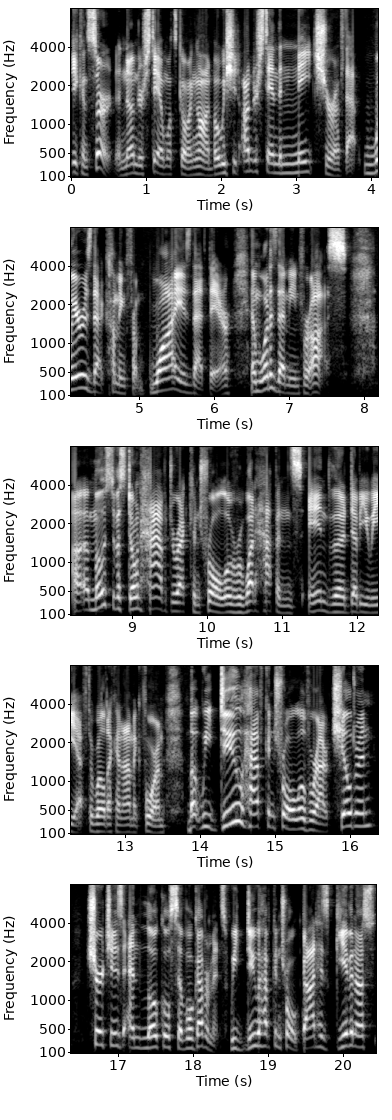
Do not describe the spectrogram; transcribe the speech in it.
be concerned and understand what's going on, but we should understand the nature of that. Where is that coming from? Why is that there? And what does that mean for us? Uh, most of us don't have direct control over what happens in the WEF, the World Economic Forum, but we do have control over our children, churches, and local civil governments. We do have control. God has given us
